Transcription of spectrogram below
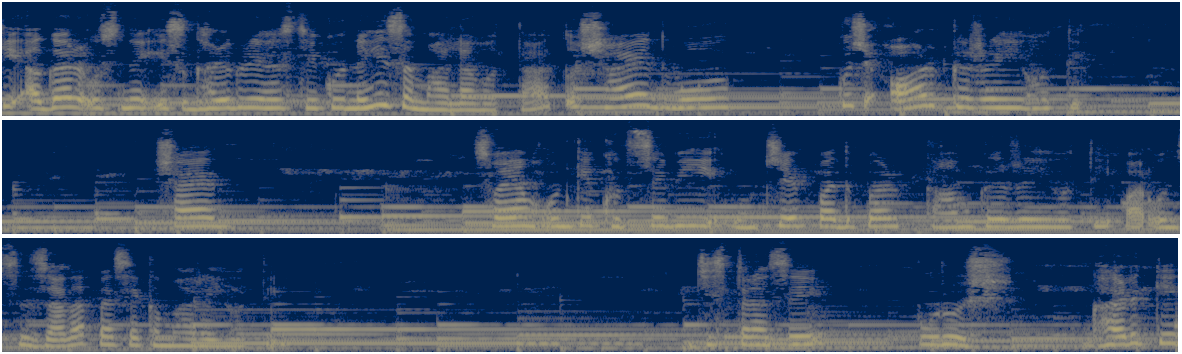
कि अगर उसने इस घर गृहस्थी को नहीं संभाला होता तो शायद वो कुछ और कर रही होती। शायद स्वयं उनके खुद से भी ऊँचे पद पर काम कर रही होती और उनसे ज़्यादा पैसे कमा रही होती। जिस तरह से पुरुष घर के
